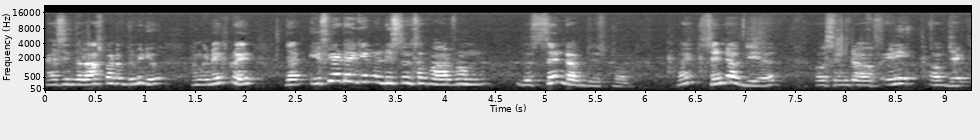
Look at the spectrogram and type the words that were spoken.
as in the last part of the video I'm going to explain that if you are taking a distance of r from the center of this probe right? Center of the earth or center of any object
